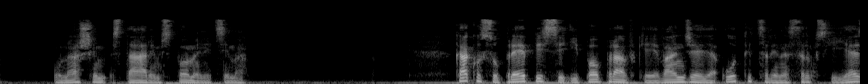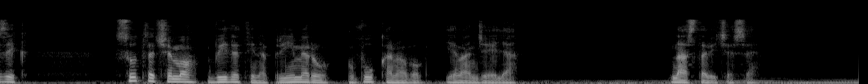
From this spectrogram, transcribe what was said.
u našim starim spomenicima. Kako su prepisi i popravke evanđelja uticali na srpski jezik, sutra ćemo vidjeti na primjeru Vukanovog evanđelja. Nastavit će se.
